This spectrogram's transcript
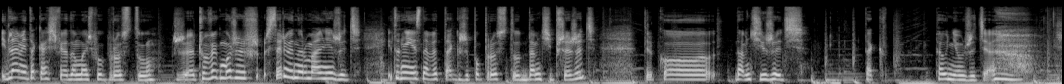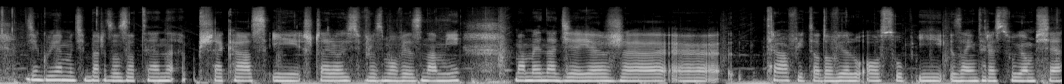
I dla mnie taka świadomość po prostu, że człowiek może już serio normalnie żyć. I to nie jest nawet tak, że po prostu dam ci przeżyć, tylko dam ci żyć tak pełnią życia. Dziękujemy Ci bardzo za ten przekaz i szczerość w rozmowie z nami. Mamy nadzieję, że e, trafi to do wielu osób i zainteresują się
